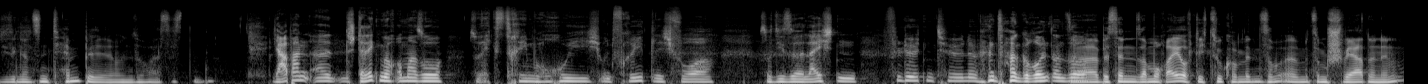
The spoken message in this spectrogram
diese ganzen Tempel und sowas. Das, Japan äh, stelle ich mir auch immer so, so extrem ruhig und friedlich vor. So diese leichten Flötentöne im Hintergrund und so. äh, bis dann ein Samurai auf dich zukommt mit so, äh, mit so einem Schwert und dann,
